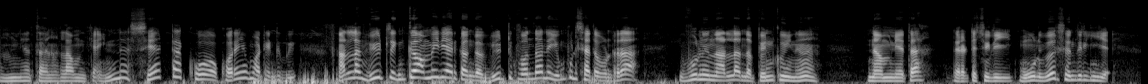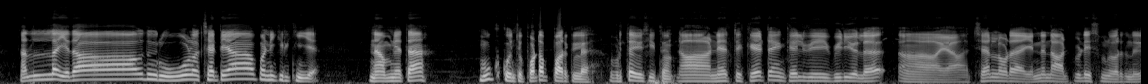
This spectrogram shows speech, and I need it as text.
அம்னியாத்தா நல்லா அமைச்சேன் என்ன சேட்டை கொ குறைய மாட்டேங்குது. நல்லா வீட்டில் இங்கே அமைதியாக இருக்காங்க. வீட்டுக்கு வந்தானே எப்படி சேட்டை பண்ணுறா இவ்வளோ நல்லா அந்த பெண் குயின்னு என்ன நேத்தா இந்த ரெட்டை சுழி. மூணு பேர் சேர்ந்துருக்கீங்க. நல்லா ஏதாவது ஒரு ஊழ சேட்டையாக பண்ணிக்கிருக்கீங்க. என்ன அம்னியாத்தா மூக்கு கொஞ்சம் பொட்டப்பாக இருக்குல்ல. அப்படித்தான் யோசித்தோம். நான் நேற்று கேட்டேன் கேள்வி வீடியோவில் என் சேனலோட என்னென்ன அட்வர்டைஸ்மெண்ட் வருது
